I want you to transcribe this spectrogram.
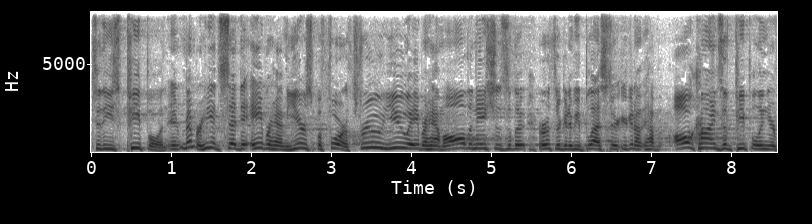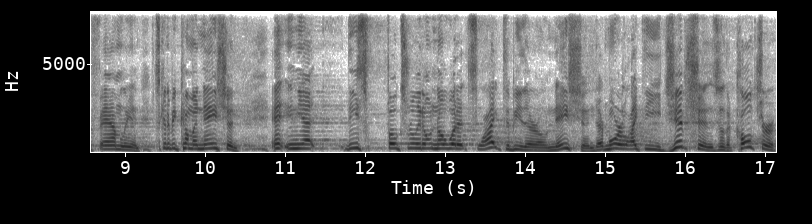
to these people. And remember, he had said to Abraham years before, through you, Abraham, all the nations of the earth are going to be blessed. You're going to have all kinds of people in your family, and it's going to become a nation. And, and yet, these folks really don't know what it's like to be their own nation. They're more like the Egyptians or the culture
